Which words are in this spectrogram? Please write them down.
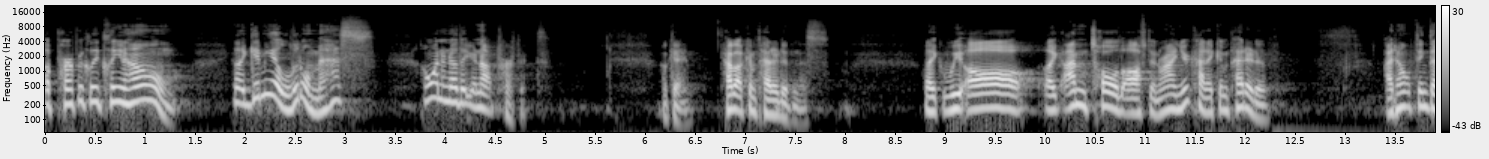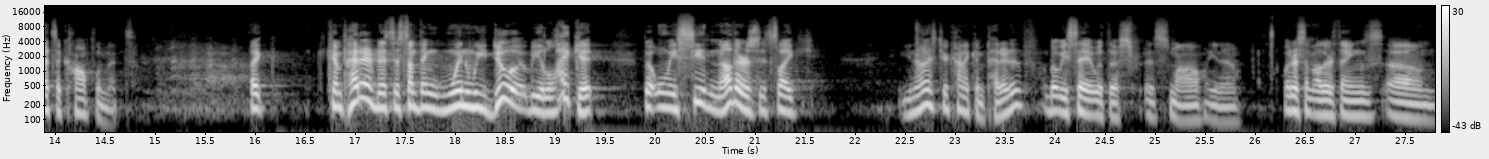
a perfectly clean home. You're like, give me a little mess. I want to know that you're not perfect. Okay, how about competitiveness? Like, we all, like, I'm told often, Ryan, you're kind of competitive. I don't think that's a compliment. like, competitiveness is something when we do it, we like it, but when we see it in others, it's like, you noticed you're kind of competitive? But we say it with a, a smile, you know. What are some other things? Um,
